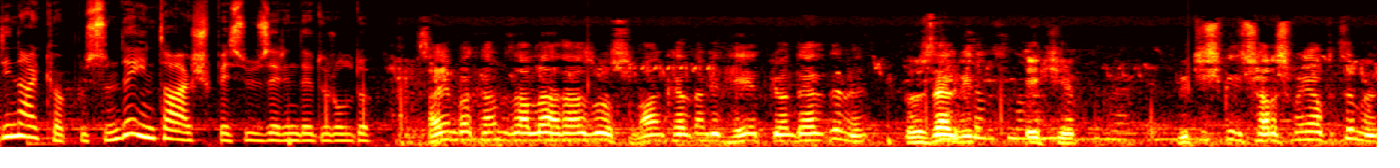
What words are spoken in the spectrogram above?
Dinar Köprüsü'nde intihar şüphesi üzerinde duruldu. Sayın Bakanımız Allah razı olsun Ankara'dan bir heyet gönderdi mi? Özel bir ekip. Müthiş bir çalışma yaptı mı?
